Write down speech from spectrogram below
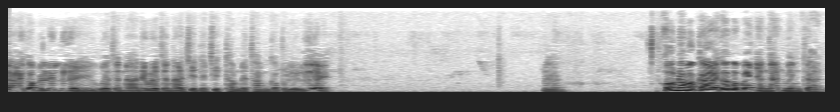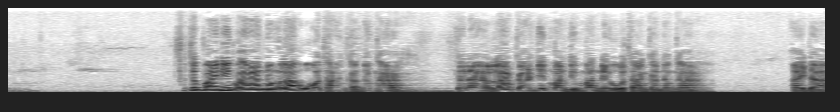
กายก็ไปเรื่อยๆ เวทนาในเวทนาจิตในจิตธรรมในธรรมก็ไปเรื่อยๆนะของธรรมกายเขาก็เป็นอย่างนั้นเหมือนกัน จะไปนิพพานต้องละอุปทานกันทั้งห้าก็นะละการยึดมั่นถือมั่นในอุปทานกันทั้งห้าให้ได้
